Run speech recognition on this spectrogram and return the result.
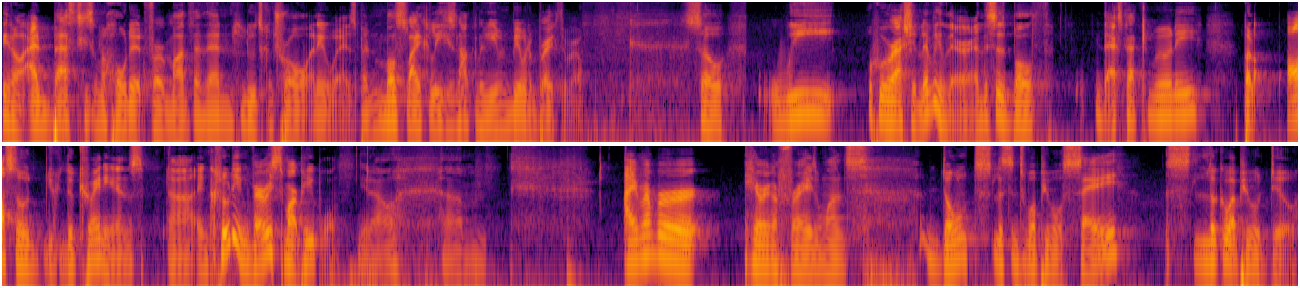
you know, at best he's going to hold it for a month and then lose control anyways. But most likely he's not going to even be able to break through. So we who are actually living there, and this is both the expat community, but also the Ukrainians, uh, including very smart people. You know, um, I remember hearing a phrase once: "Don't listen to what people say, look at what people do."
